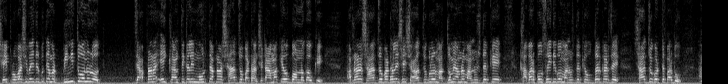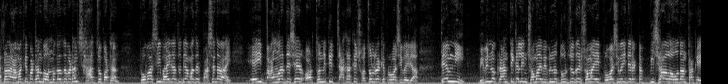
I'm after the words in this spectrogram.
সেই প্রবাসী ভাইদের প্রতি আমার বিনীত অনুরোধ যে আপনারা এই ক্রান্তিকালীন মুহূর্তে আপনারা সাহায্য পাঠান, সেটা আমাকে হোক বা অন্য কাউকে। আপনারা সাহায্য পাঠালে সেই সাহায্যগুলোর মাধ্যমে আমরা মানুষদেরকে খাবার পৌঁছেই দেবো, মানুষদেরকে উদ্ধার কার্যে সাহায্য করতে পারব। আপনারা আমাকে পাঠান বা অন্য কাউকে পাঠান, সাহায্য পাঠান। প্রবাসী ভাইরা যদি আমাদের পাশে দাঁড়ায়, এই বাংলাদেশের অর্থনীতির চাকাকে সচল রাখে প্রবাসী ভাইরা, তেমনি বিভিন্ন ক্রান্তিকালীন সময়, বিভিন্ন দুর্যোগের সময় এই প্রবাসী ভাইদের একটা বিশাল অবদান থাকে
